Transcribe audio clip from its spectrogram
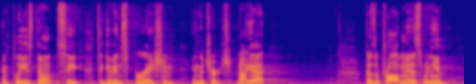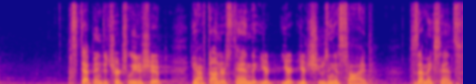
and please don't seek to give inspiration in the church. Not yet. Because the problem is when you step into church leadership, you have to understand that you're, you're, you're choosing a side. Does that make sense?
